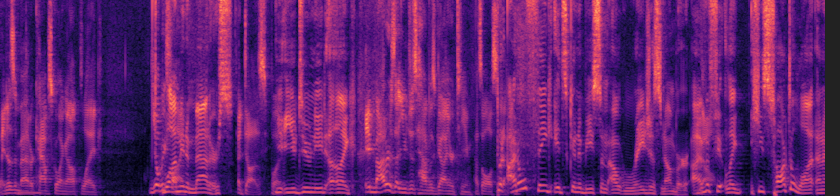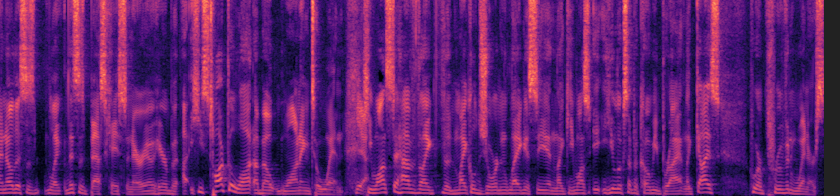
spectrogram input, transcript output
It doesn't matter. Cap's going up. Like, you'll be Well, fine. I mean, it matters. it does, but You, you do need uh, like, it matters that you just have this guy on your team. That's all. I'll say. but I don't think it's going to be some outrageous number. I have a feel like he's talked a lot, and I know this is like this is best case scenario here, but uh, he's talked a lot about wanting to win. Yeah. he wants to have like the Michael Jordan legacy, and like he wants he- he looks up to Kobe Bryant, like guys who are proven winners.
